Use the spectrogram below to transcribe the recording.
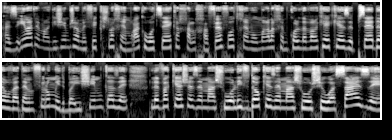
אז אם אתם מרגישים שהמפיק שלכם רק רוצה ככה לחפף אתכם, הוא אומר לכם כל דבר כן, כן, זה בסדר, ואתם אפילו מתביישים כזה לבקש איזה משהו, או לבדוק איזה משהו, משהו, או שהוא עשה איזה,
